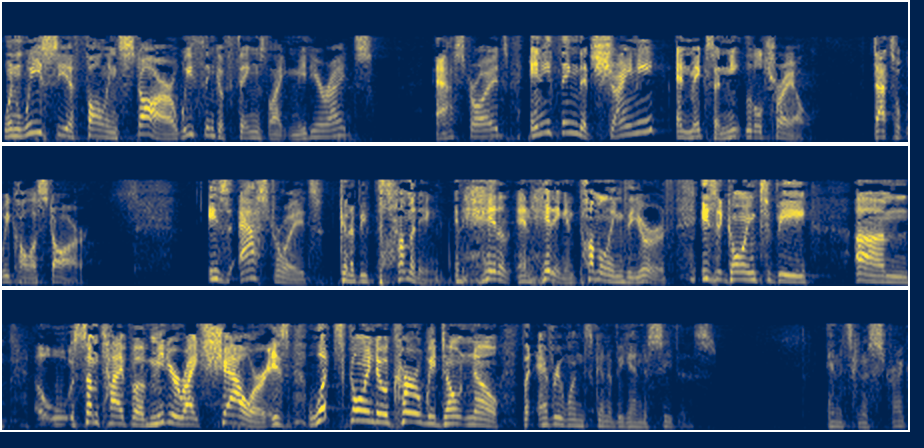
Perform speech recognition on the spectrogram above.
When we see a falling star, we think of things like meteorites, asteroids, anything that's shiny and makes a neat little trail. That's what we call a star. Is asteroids going to be plummeting and, hit, and hitting and pummeling the earth? Is it going to be um, some type of meteorite shower. Is what's going to occur? We don't know, but everyone's going to begin to see this, and it's going to strike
